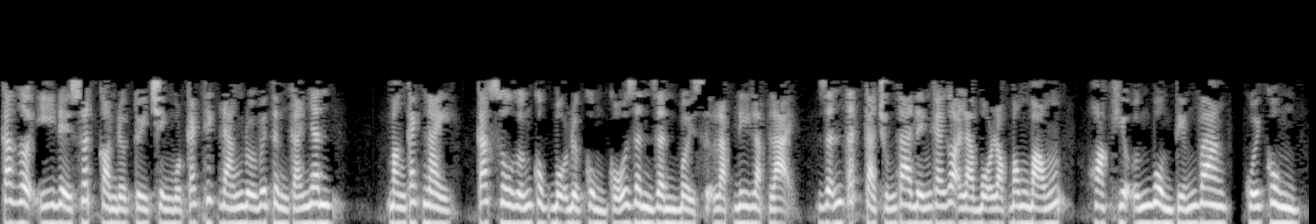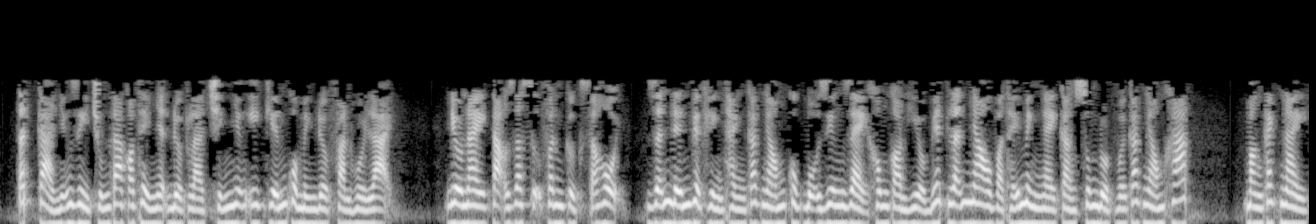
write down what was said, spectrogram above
các gợi ý đề xuất còn được tùy chỉnh một cách thích đáng đối với từng cá nhân. Bằng cách này, các xu hướng cục bộ được củng cố dần dần bởi sự lặp đi lặp lại, dẫn tất cả chúng ta đến cái gọi là bộ lọc bong bóng, hoặc hiệu ứng buồm tiếng vang, cuối cùng, tất cả những gì chúng ta có thể nhận được là chính những ý kiến của mình được phản hồi lại. Điều này tạo ra sự phân cực xã hội, dẫn đến việc hình thành các nhóm cục bộ riêng rẽ không còn hiểu biết lẫn nhau và thấy mình ngày càng xung đột với các nhóm khác. Bằng cách này,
